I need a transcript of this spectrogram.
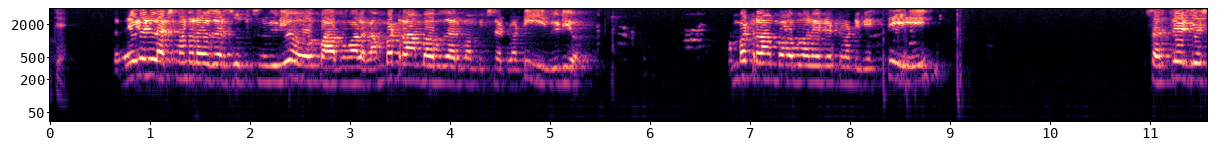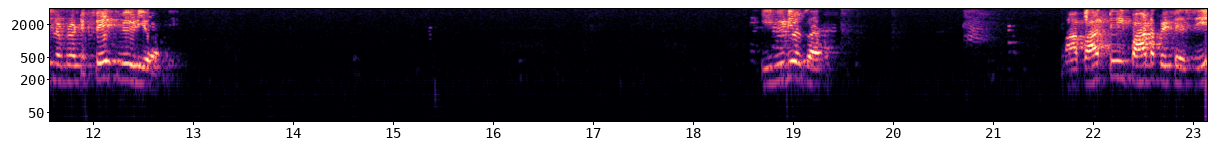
ఓకే. రేగడి లక్ష్మణరావు గారు చూపించిన వీడియో పాపం వాళ్ళకి అంబటి రాంబాబు గారు పంపించినటువంటి ఈ వీడియో. అంబటి రాంబాబు అనేటటువంటి వ్యక్తి సర్క్యులేట్ చేసినటువంటి ఫేక్ వీడియో అది ఈ వీడియో సార్ మా పార్టీ పాట పెట్టేసి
